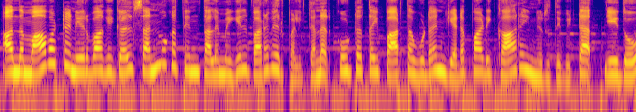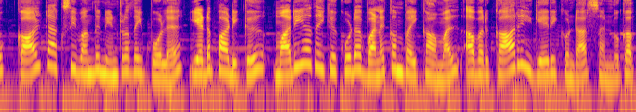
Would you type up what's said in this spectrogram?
அந்த மாவட்ட நிர்வாகிகள் சண்முகத்தின் தலைமையில் வரவேற்பளித்தனர் கூட்டத்தை பார்த்த பார்த்தவுடன் எடப்பாடி காரை நிறுத்திவிட்டார். ஏதோ கால் டாக்ஸி வந்து நின்றதைப் போல எடப்பாடிக்கு மரியாதைக்கு கூட வணக்கம் வைக்காமல் அவர் காரில் ஏறிக்கொண்டார் சண்முகம்.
